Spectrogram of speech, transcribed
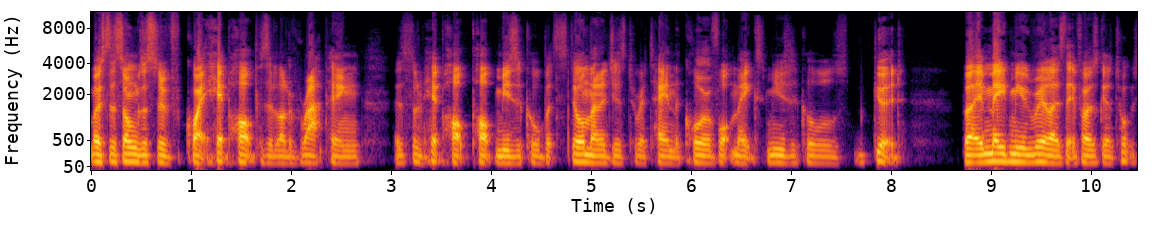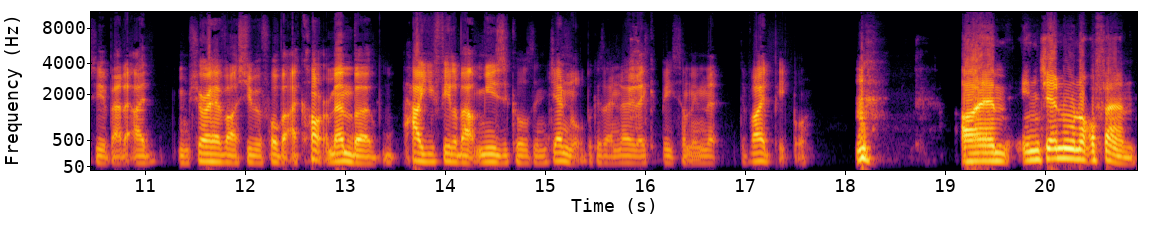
most of the songs are sort of quite hip hop. There's a lot of rapping. It's sort of hip hop pop musical, but still manages to retain the core of what makes musicals good. But it made me realize that if I was going to talk to you about it, I, I'm sure I have asked you before, but I can't remember how you feel about musicals in general because I know they could be something that divide people. I am in general not a fan.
